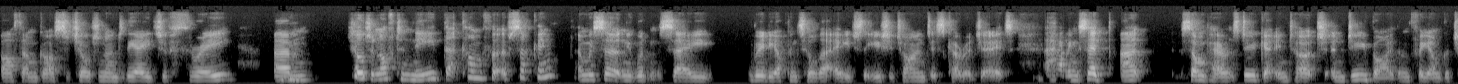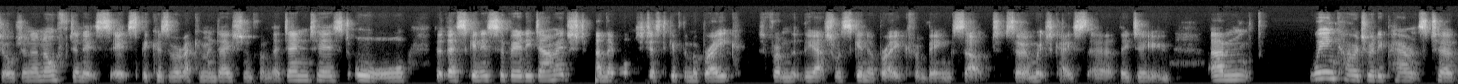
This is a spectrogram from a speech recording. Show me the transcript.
our thumb guards to children under the age of three. Um, mm-hmm. Children often need that comfort of sucking, and we certainly wouldn't say really up until that age that you should try and discourage it. Having said that, some parents do get in touch and do buy them for younger children and often it's it's because of a recommendation from their dentist or that their skin is severely damaged and they want to just give them a break from the, the actual skin a break from being sucked. So in which case uh, they do. Um, we encourage really parents to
